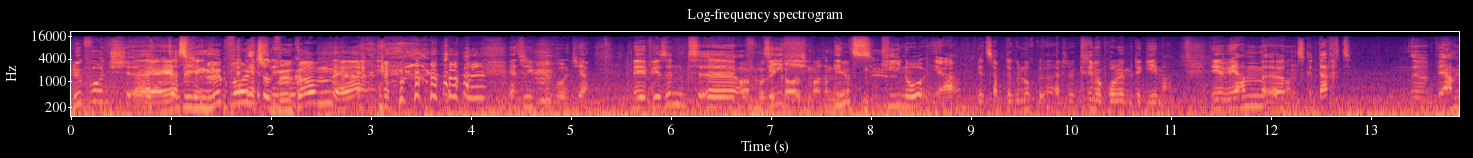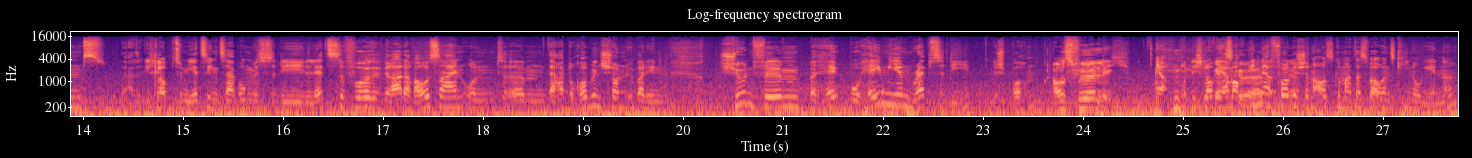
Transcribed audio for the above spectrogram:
Glückwunsch. äh, Ja, herzlichen Glückwunsch und Herzlichen willkommen. Ja. Herzlichen Glückwunsch, ja. Nee, wir sind äh, auf dem Musik Weg ausmachen ins Kino. Ja, jetzt habt ihr genug gehört. Kriegen wir Probleme mit der GEMA. Nee, wir haben äh, uns gedacht, äh, wir haben es, also ich glaube zum jetzigen Zeitpunkt müsste die letzte Folge gerade raus sein und ähm, da hat Robin schon über den schönen Film Bohe- Bohemian Rhapsody gesprochen. Ausführlich. Ja, und ich glaube, wir haben auch in der Folge ja. schon ausgemacht, dass wir auch ins Kino gehen, ne?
